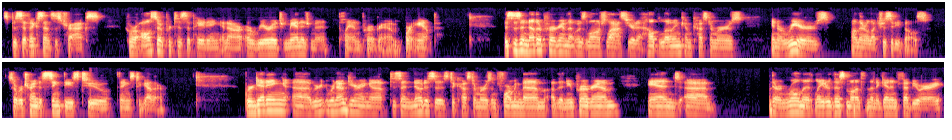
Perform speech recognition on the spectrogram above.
specific census tracts who are also participating in our Arrearage Management Plan program, or AMP. This is another program that was launched last year to help low income customers in arrears on their electricity bills. So we're trying to sync these two things together. We're getting, uh, we're, we're now gearing up to send notices to customers informing them of the new program and uh, their enrollment later this month and then again in February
